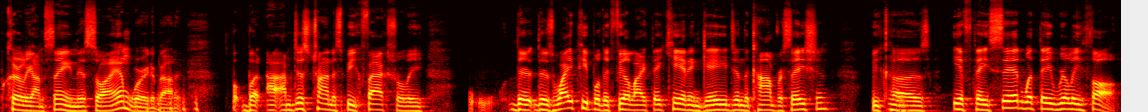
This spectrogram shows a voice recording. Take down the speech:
clearly I'm saying this, so I am worried about it. but, but I, I'm just trying to speak factually. There, there's white people that feel like they can't engage in the conversation because mm. if they said what they really thought,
